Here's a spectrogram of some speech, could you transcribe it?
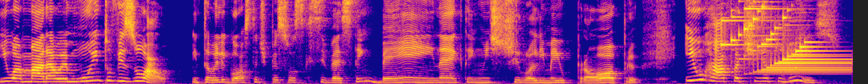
e o Amaral é muito visual. Então ele gosta de pessoas que se vestem bem, né, que tem um estilo ali meio próprio. E o Rafa tinha tudo isso.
